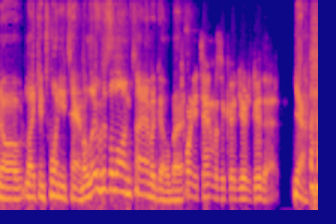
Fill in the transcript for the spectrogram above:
no like in 2010 it was a long time ago but 2010 was a good year to do that. Yeah.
